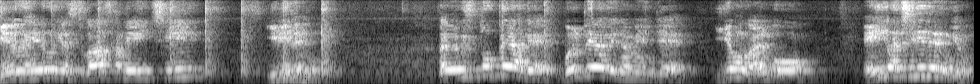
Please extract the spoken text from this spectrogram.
얘의 해의 개수가 3H 1이 되고 나 여기서 또 빼야 돼. 뭘 빼야 되냐면 이제 이 경우 말고 A가 7이 되는 경우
